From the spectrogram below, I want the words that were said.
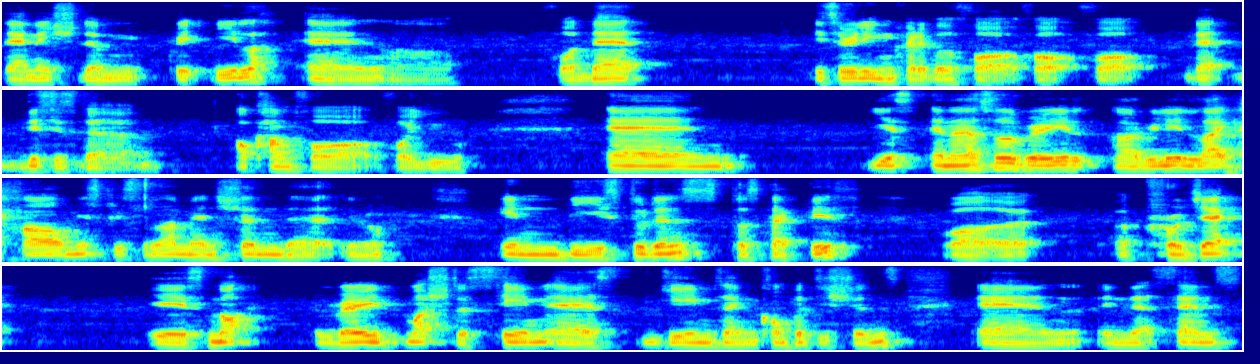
damaged them greatly lah. and uh, for that it's really incredible for for for that this is the outcome for for you and yes and I also very uh, really like how Miss Precilla mentioned that you know in the student's perspective, well, a, a project is not very much the same as games and competitions. And in that sense,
